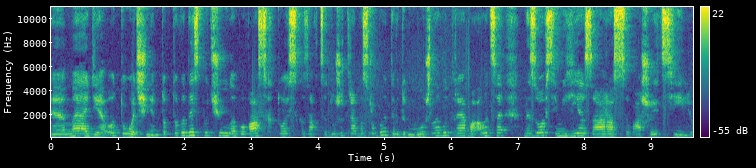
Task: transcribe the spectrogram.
е, медіа, оточенням. Тобто ви десь почули, або вас хтось сказав, це дуже треба зробити. Ви можливо, треба, але це не зовсім є зараз вашою ціллю.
